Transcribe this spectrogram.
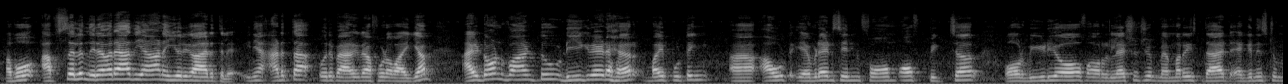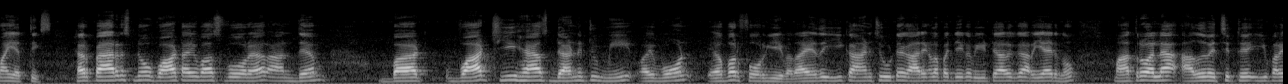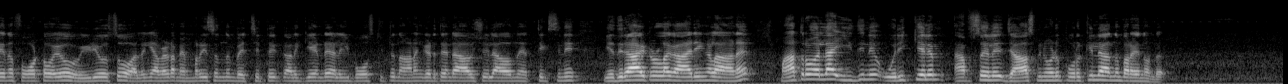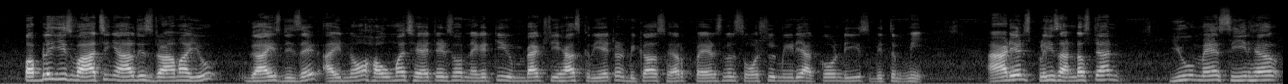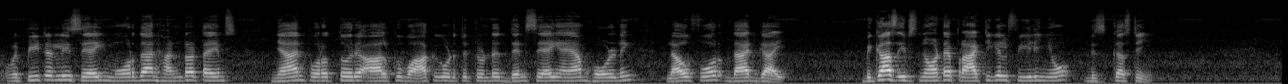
അപ്പോൾ അഫ്സൽ നിരപരാധിയാണ് ഈ ഒരു കാര്യത്തിൽ ഇനി അടുത്ത ഒരു പാരഗ്രാഫ് കൂടെ വായിക്കാം. I don't want to degrade her by putting out evidence in form of picture or video of our relationship memories that against my ethics her parents know what I was for her and them but what she has done to me I won't ever forgive അതായത് ഈ കാണിച്ചു കൂട്ടിയ കാര്യങ്ങളെ പറ്റിയൊക്കെ വീട്ടുകാർക്ക് അറിയായിരുന്നു. മാത്രമല്ല അത് വെച്ചിട്ട് ഈ പറയുന്ന ഫോട്ടോയോ വീഡിയോസോ അല്ലെങ്കിൽ അവരുടെ മെമ്മറീസ് ഒന്നും വെച്ചിട്ട് കളിക്കേണ്ട അല്ലെങ്കിൽ പോസ്റ്റ് ഇട്ട് നാണം കെടുത്തേണ്ട ആവശ്യമില്ല. അതൊന്നും എത്തിക്സിന് എതിരായിട്ടുള്ള കാര്യങ്ങളാണ്. മാത്രമല്ല ഇതിന് ഒരിക്കലും അഫ്സൽ ജാസ്മിനോട് പൊറുക്കില്ല എന്ന് പറയുന്നുണ്ട്. Public is watching are this drama you guys decide I know how much haters or negative impact she has created because her personal social media account is with me audience please understand you may seen her repeatedly saying more than hundred times ഞാൻ പുറത്തൊരു ആൾക്ക് വാക്ക് കൊടുത്തിട്ടുണ്ട്. Then saying I am holding love for that guy because it's not a practical feeling oh disgusting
